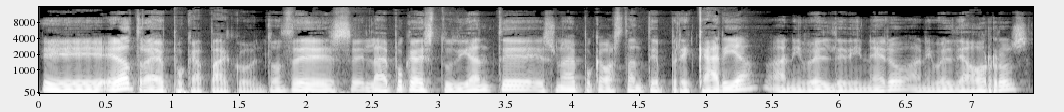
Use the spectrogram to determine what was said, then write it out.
Eh, era otra época, Paco. Entonces, la época de estudiante es una época bastante precaria a nivel de dinero, a nivel de ahorros.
